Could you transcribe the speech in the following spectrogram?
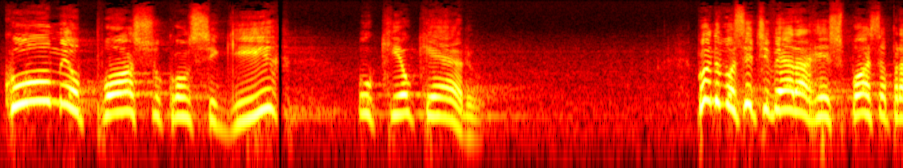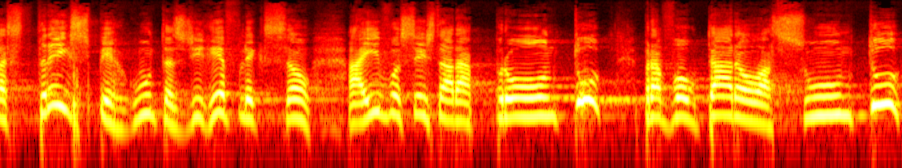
como eu posso conseguir o que eu quero? Quando você tiver a resposta para as três perguntas de reflexão, aí você estará pronto para voltar ao assunto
